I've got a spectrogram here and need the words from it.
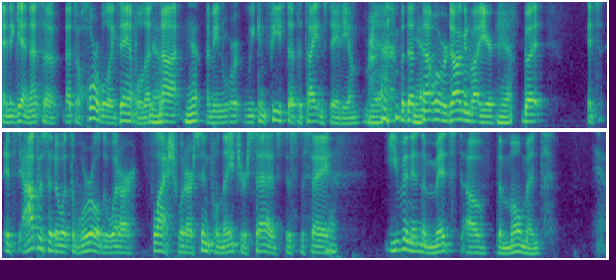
And again, that's a that's a horrible example. That's No, not. yep. I mean, we're, we can feast at the Titan Stadium, Yeah, but that's not what we're talking about here. Yeah. But it's it's the opposite of what the world, what our flesh, what our sinful nature says. Just to say, Yeah. even in the midst of the moment, Yeah.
